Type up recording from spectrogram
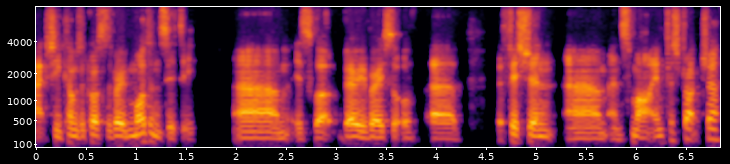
actually comes across as a very modern city. Um, it's got very, very sort of uh, efficient um, and smart infrastructure,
